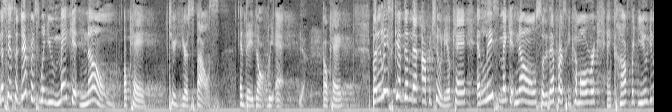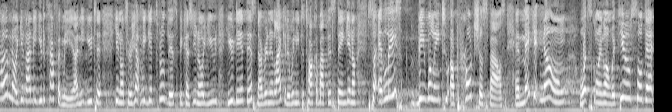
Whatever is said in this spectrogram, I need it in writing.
Now, see, it's a difference when you make it known, okay, to your spouse and they don't react. Yeah. Okay? But at least give them that opportunity, okay? At least make it known so that that person can come over and comfort you. You know, let them know, you know, I need you to comfort me. I need you to, you know, to help me get through this because, you know, you you did this and I really like it and we need to talk about this thing, you know. So at least be willing to approach your spouse and make it known what's going on with you so that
